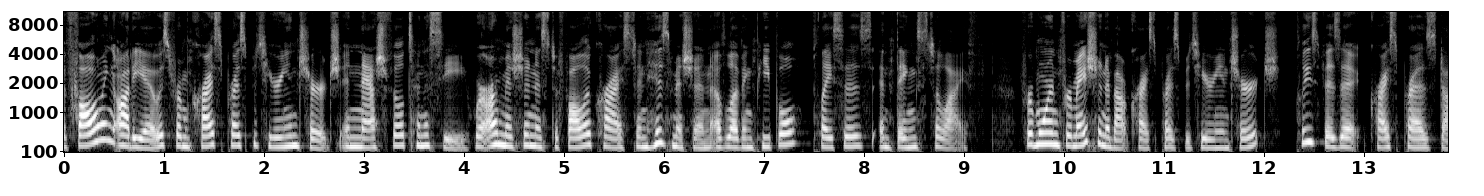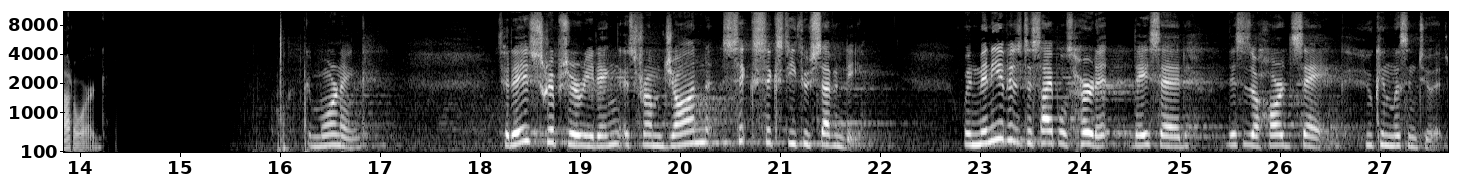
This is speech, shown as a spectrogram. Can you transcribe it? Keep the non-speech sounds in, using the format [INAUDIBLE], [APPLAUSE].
The following audio is from Christ Presbyterian Church in Nashville, Tennessee, where our mission is to follow Christ in his mission of loving people, places, and things to life. For more information about Christ Presbyterian Church, please visit christpres.org. Good morning. Today's scripture reading is from John 6:60 through 70. When many of his disciples heard it, they said, "This is a hard saying. Who can listen to it?"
